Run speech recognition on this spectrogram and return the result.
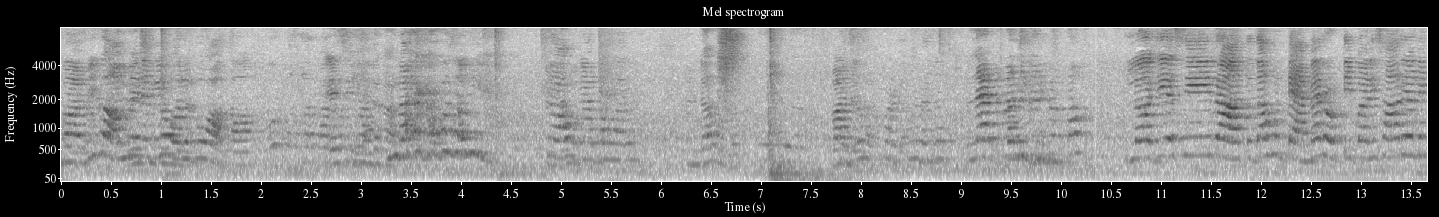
ਮੈਂ ਵੀ ਕਹਾ ਮੇਰੇ ਵੀ ਹੋਰ ਲਗਵਾਤਾ ਏਸੀ ਬੰਦ ਕਰ ਮੈਂ ਕਹਾ ਪਤਾ ਨਹੀਂ ਕੀ ਹੋ ਗਿਆ ਬਾਹਰ ਠੰਡਾ ਹੋ ਗਿਆ ਨੈਟ ਬੰਦ ਕਰ ਪਾਪਾ। ਲੋ ਜੀ ਅਸੀਂ ਰਾਤ ਦਾ ਹੁਣ ਟਾਈਮ ਹੈ ਰੋਟੀ ਪਾਣੀ ਸਾਰਿਆਂ ਨੇ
